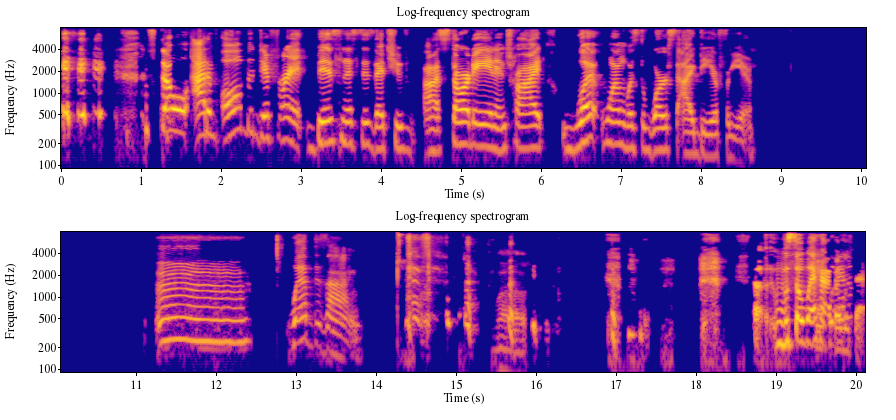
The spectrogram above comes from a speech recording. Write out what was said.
so out of all the different businesses that you've uh, started and tried, what one was the worst idea for you? Mm, web design. Wow. Uh, so what happened Web with that?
